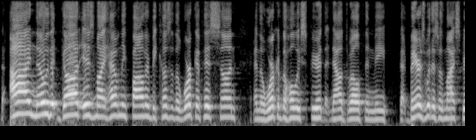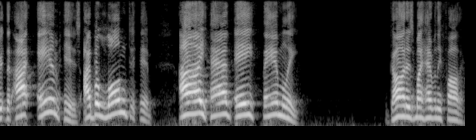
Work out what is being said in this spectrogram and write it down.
That I know that God is my heavenly Father because of the work of His Son and the work of the Holy Spirit that now dwelleth in me, that bears witness with my spirit that I am His. I belong to Him. I have a family. God is my heavenly Father.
